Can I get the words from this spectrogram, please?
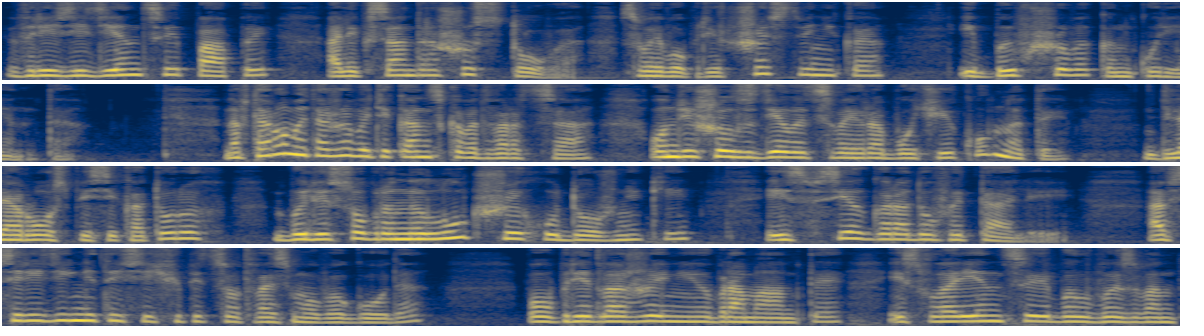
в резиденции папы Александра VI, своего предшественника и бывшего конкурента. На втором этаже Ватиканского дворца он решил сделать свои рабочие комнаты, для росписи которых были собраны лучшие художники из всех городов Италии, а в середине 1508 года по предложению Браманте из Флоренции был вызван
